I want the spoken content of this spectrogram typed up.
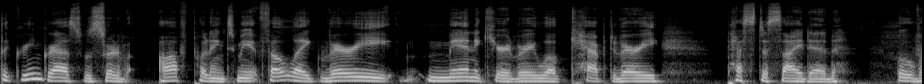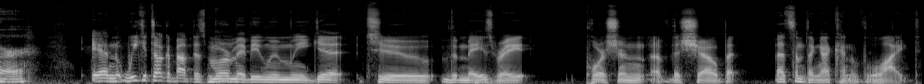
the green grass was sort of off putting to me. It felt like very manicured, very well kept, very pesticided over. And we could talk about this more maybe when we get to the maze rate portion of the show, but that's something I kind of liked.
